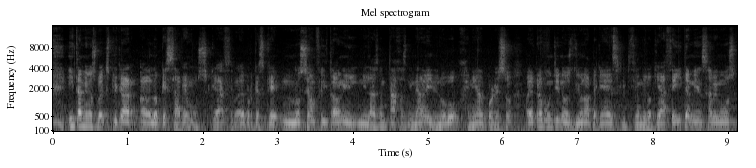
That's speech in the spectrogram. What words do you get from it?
Y también os voy a explicar uh, lo que sabemos que hace, ¿vale? Porque es que no se han filtrado ni, ni, las ventajas ni nada y de nuevo, genial por eso, ¿vale? Pero Bungie nos dio una pequeña descripción de lo que hace y también sabemos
